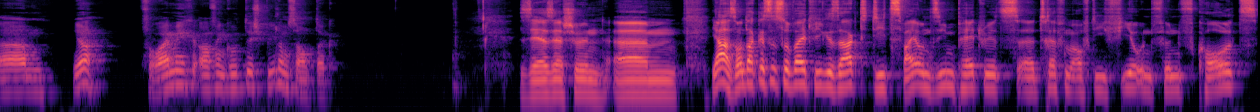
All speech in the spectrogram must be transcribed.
Ähm, ja, freue mich auf ein gutes Spiel am Sonntag. Sehr, sehr schön. Ähm, ja, Sonntag ist es soweit. Wie gesagt, die 2 und 7 Patriots äh, treffen auf die 4 und 5 Colts.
